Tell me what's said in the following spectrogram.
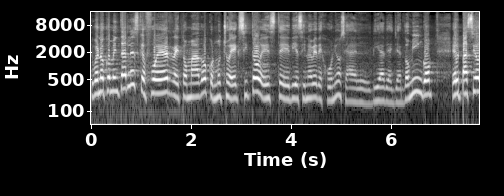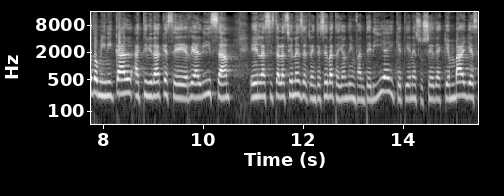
Y bueno, comentarles que fue retomado con mucho éxito este 19 de junio, o sea, el día de ayer domingo, el paseo dominical, actividad que se realiza en las instalaciones del 36 Batallón de Infantería y que tiene su sede aquí en Valles.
